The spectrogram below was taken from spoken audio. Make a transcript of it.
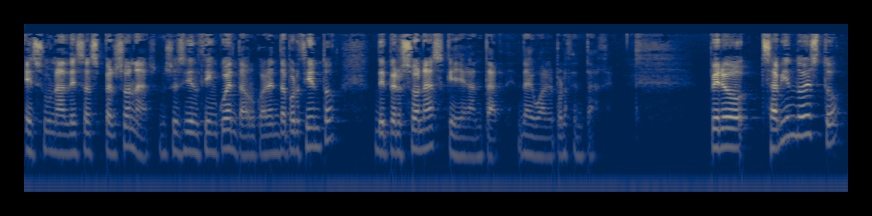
es una de esas personas, no sé si el 50 o el 40% de personas que llegan tarde, da igual el porcentaje. Pero sabiendo esto,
